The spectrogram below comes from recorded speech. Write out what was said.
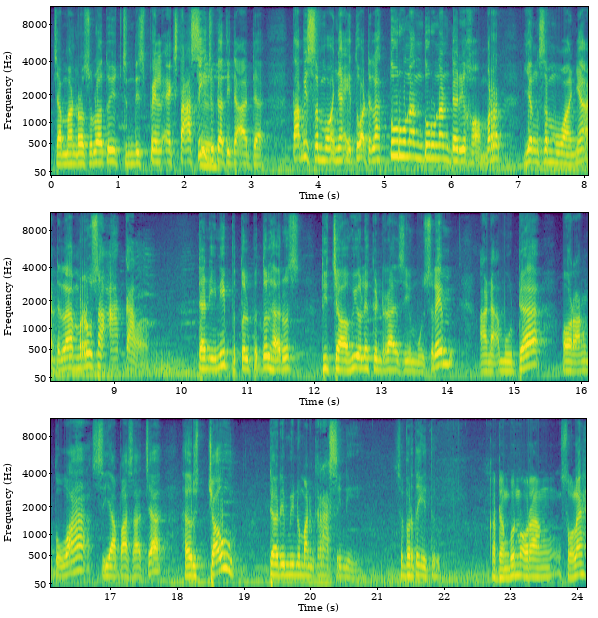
Zaman Rasulullah itu jenis pil ekstasi Iya. juga tidak ada. Tapi semuanya itu adalah turunan-turunan dari Homer yang semuanya adalah merusak akal. Dan ini betul-betul harus dijauhi oleh generasi muslim, anak muda, orang tua, siapa saja harus jauh dari minuman keras ini. Seperti itu. Kadang pun orang soleh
